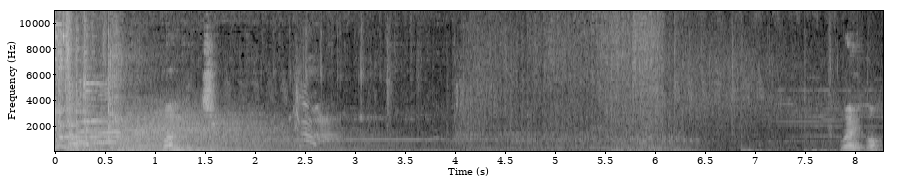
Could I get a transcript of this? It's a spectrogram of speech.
영웅 뭐하는 분이지? 뭐야 이거?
